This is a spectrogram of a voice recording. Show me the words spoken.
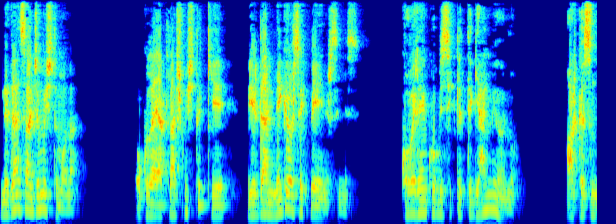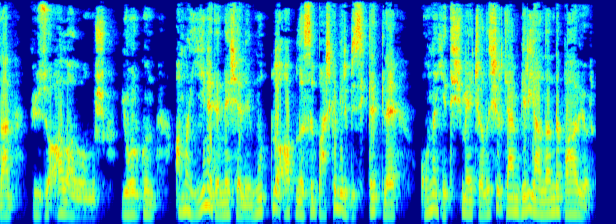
Nedense acımıştım ona. Okula yaklaşmıştık ki birden ne görsek beğenirsiniz. Kovalenko bisikletle gelmiyor mu? Arkasından yüzü al al olmuş, yorgun ama yine de neşeli, mutlu ablası başka bir bisikletle ona yetişmeye çalışırken bir yandan da bağırıyor.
